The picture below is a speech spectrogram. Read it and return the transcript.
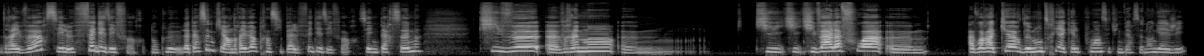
driver, c'est le fait des efforts. Donc la personne qui a un driver principal fait des efforts. C'est une personne qui veut euh, vraiment, euh, qui, va à la fois euh, avoir à cœur de montrer à quel point c'est une personne engagée,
